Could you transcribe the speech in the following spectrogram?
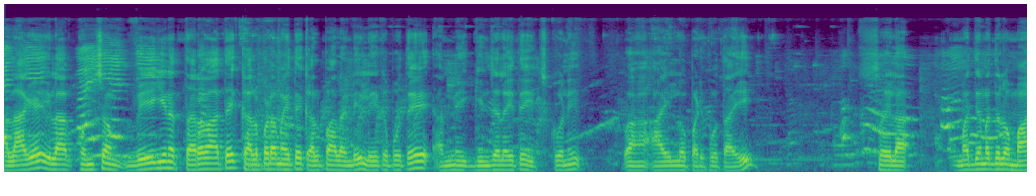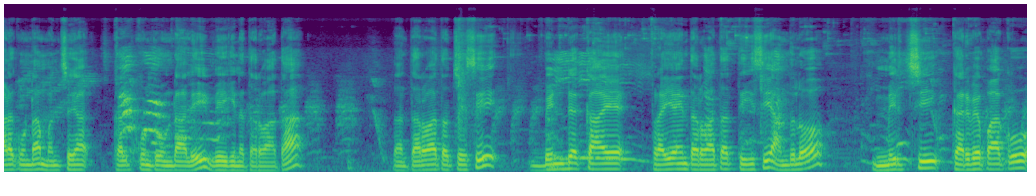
అలాగే ఇలా కొంచెం వేగిన తర్వాతే కలపడం అయితే కలపాలండి. లేకపోతే అన్ని గింజలు అయితే ఇచ్చుకొని ఆయిల్లో పడిపోతాయి. సో ఇలా మధ్య మధ్యలో మాడకుండా మంచిగా కలుపుకుంటూ ఉండాలి వేగిన తర్వాత. దాని తర్వాత వచ్చేసి బెండకాయ ఫ్రై అయిన తర్వాత తీసి అందులో మిర్చి కరివేపాకు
